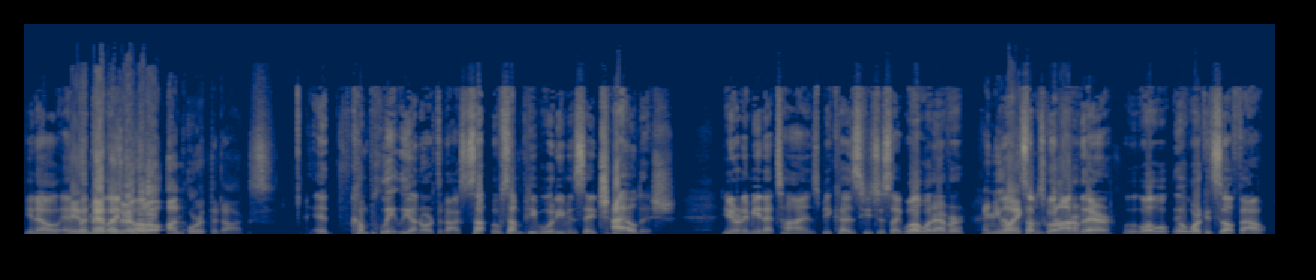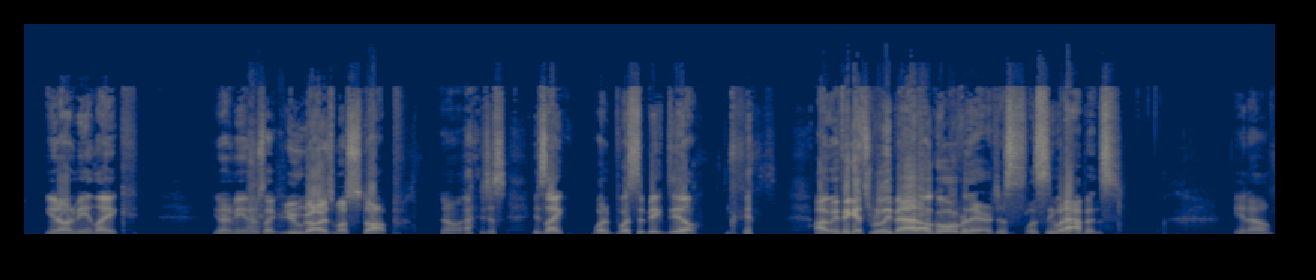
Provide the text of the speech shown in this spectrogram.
you know and- his but methods like, are a well, little unorthodox. it completely unorthodox. Some some people would even say childish. You know what I mean? At times, because he's just like, well, whatever. And you know, like something's him. going on over there. Well, well, it'll work itself out. You know what I mean? Like, you know what I mean? It was like, you guys must stop. You know, I just he's like, what? What's the big deal? uh, if it gets really bad, I'll go over there. Just let's see what happens. You know,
